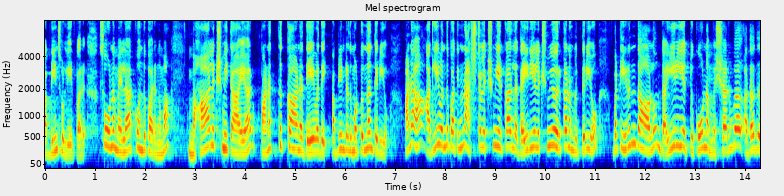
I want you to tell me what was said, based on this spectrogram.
அப்படின்னு சொல்லியிருப்பார். ஸோ நம்ம எல்லாருக்கும் வந்து பாருங்கம்மா மகாலட்சுமி தாயார் பணத்துக்கான தேவதை அப்படின்றது மட்டும்தான் தெரியும். ஆனால் அதுலேயே வந்து பார்த்திங்கன்னா அஷ்டலக்ஷ்மி இருக்கா அதில் தைரியலக்ஷ்மியும் இருக்கா நம்மளுக்கு தெரியும். பட் இருந்தாலும் தைரியத்துக்கும் நம்ம சர்வ அதாவது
